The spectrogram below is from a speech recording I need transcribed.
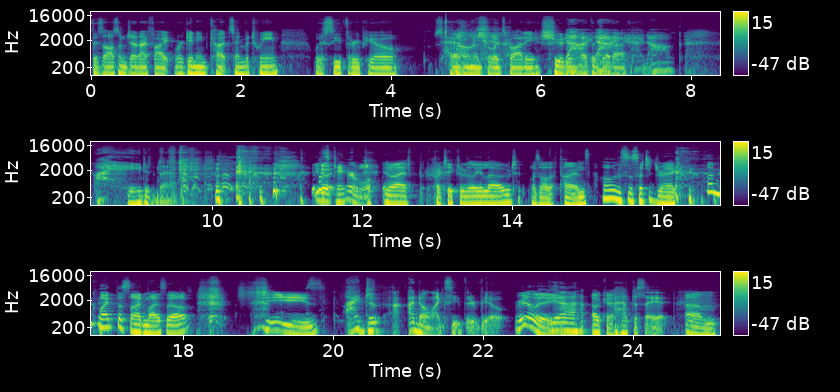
this awesome Jedi fight, we're getting cuts in between with C three PO's head on a droid's body shooting at the Jedi. Dog. I hated that. it You was know- terrible. You know what I particularly loved was all the puns. Oh, this is such a drag. I'm quite beside myself. Jeez. I just I don't like C three PO. Really? Yeah, Okay. I have to say it. Um,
